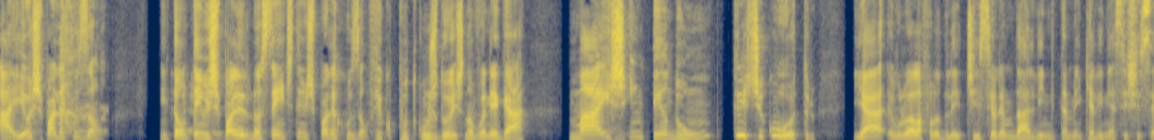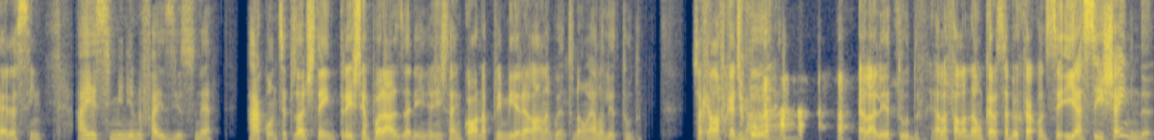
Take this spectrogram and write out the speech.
Aí o spoiler cuzão. Então tem o spoiler inocente, tem o spoiler cuzão. Fico puto com os dois, não vou negar. Mas entendo um, critico o outro. E a, o Lola falou do Letícia, eu lembro da Aline também, que a Aline assiste série assim. Ah, esse menino faz isso, né? Ah, quantos episódios tem? Três temporadas, Aline. A gente tá em qual? Na primeira. Ela não aguenta, não. Ela lê tudo. Só que ela fica de boa. ela lê tudo. Ela fala, não, quero saber o que vai acontecer. E assiste ainda.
